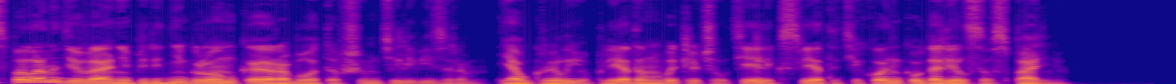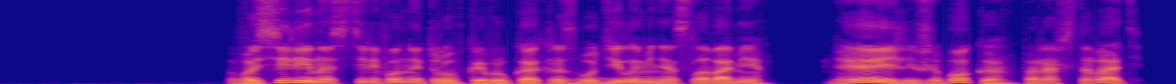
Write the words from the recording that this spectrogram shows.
спала на диване перед негромко работавшим телевизором. Я укрыл ее пледом, выключил телек, свет и тихонько удалился в спальню. Василина с телефонной трубкой в руках разбудила меня словами «Эй, Лежебока, пора вставать.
